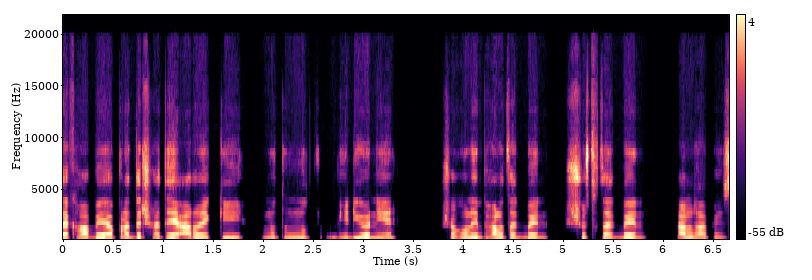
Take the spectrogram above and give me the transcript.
দেখা হবে আপনাদের সাথে আরও একটি নতুন ভিডিও নিয়ে। সকলেই ভালো থাকবেন, সুস্থ থাকবেন। আল্লাহ হাফিজ।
